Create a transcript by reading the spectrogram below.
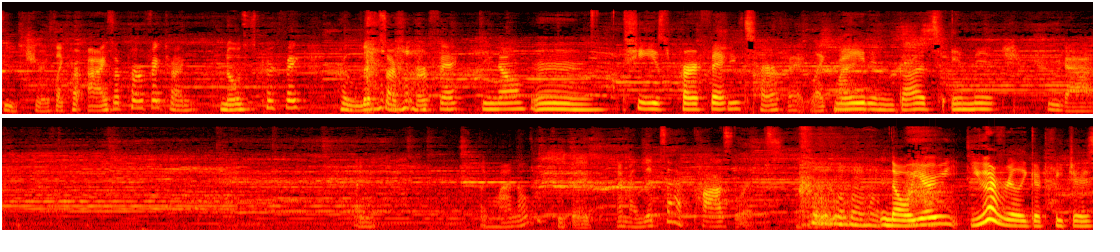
features. Like her eyes are perfect, her nose is perfect, her lips are perfect. You know, Mmm, she's perfect. she's perfect. Like Made in God's image. true that. Like, like my nose is too big, and my lips have paused lips. No, you're you have really good features.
